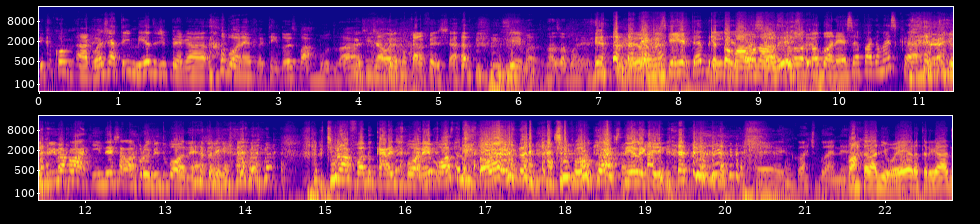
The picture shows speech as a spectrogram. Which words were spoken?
fica com. Agora já tem medo de pegar o boné, porque tem dois barbudos lá, a gente já olha com o cara fechado. Assim, "Ei, mano, usar o boné mesmo. Tem uns que a gente até brinca. tomar uma fala na assim, Se orelha? você colocar o boné, você vai pagar mais caro. Imprime a plaquinha, deixa lá proibido o boné, tá ligado? Tira uma foto do cara de boné e posta no story. né? Tipo, o corte dele aqui. É, corte boné. Marca lá New Era, tá ligado?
